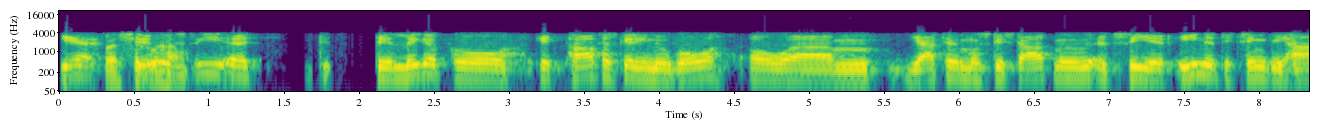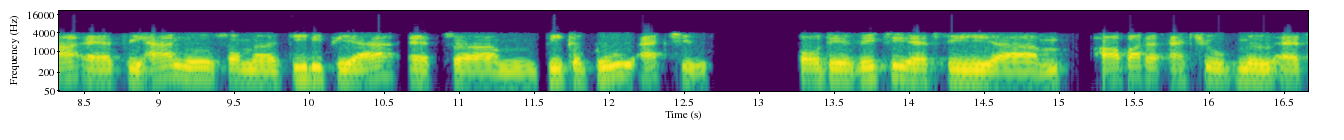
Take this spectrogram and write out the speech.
Ja, Hvad siger det vil sige, at det det ligger på et par forskellige niveauer, og øhm, jeg kan måske starte med at sige, at en af de ting, vi har, er, at vi har noget som GDPR, at øhm, vi kan bruge aktivt. Og det er vigtigt, at vi øhm, arbejder aktivt med at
